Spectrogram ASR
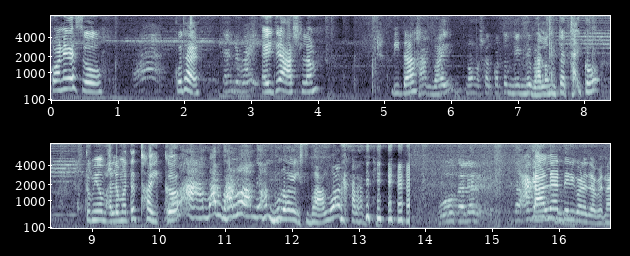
কনে গেছো? কোথায়? এই যে আসলাম। দিদা। ভাই নমস্কার কত এমনি ভালো মতো থাইকো। তুমিও ভালো মতো থাইকো। আমার ভালো আমি এখন বুড়ো হয়ে গেছি ভালো আর খারাপ ও তাহলে তাহলে আর দেরি করা যাবে না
